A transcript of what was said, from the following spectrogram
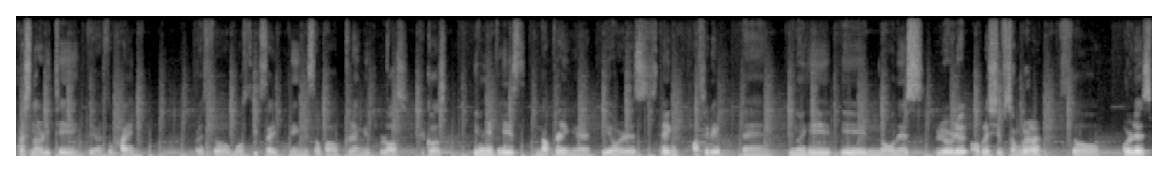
Personality, they are so kind. Also, most exciting is about playing with Rush because even if he's not playing well, he always staying positive. positive and you know he he known as really aggressive jungler, so always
